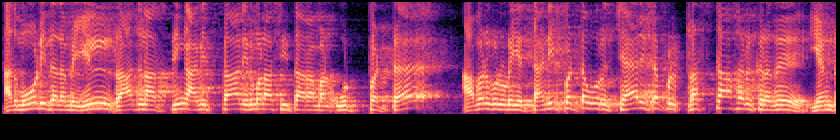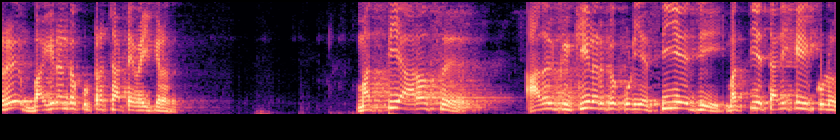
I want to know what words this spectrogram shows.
அது மோடி தலைமையில் ராஜ்நாத் சிங் அமித்ஷா நிர்மலா சீதாராமன் உட்பட்ட அவர்களுடைய தனிப்பட்ட ஒரு சேரிட்டபிள் ட்ரஸ்டாக இருக்கிறது என்று பகிரங்க குற்றச்சாட்டை வைக்கிறது. மத்திய அரசு அதற்கு கீழே இருக்கக்கூடிய சிஏஜி மத்திய தணிக்கை குழு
